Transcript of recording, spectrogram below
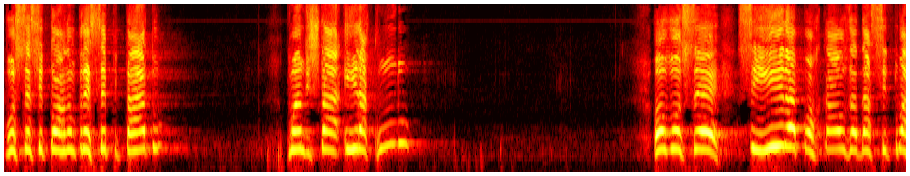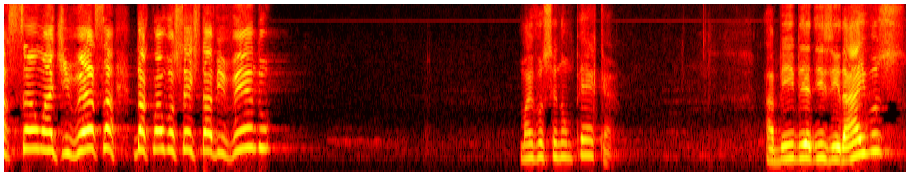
Você se torna um precipitado quando está iracundo? Ou você se ira por causa da situação adversa da qual você está vivendo, mas você não peca. A Bíblia diz: irai-vos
